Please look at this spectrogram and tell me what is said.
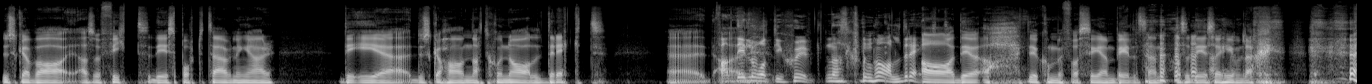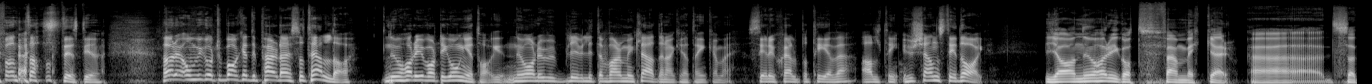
du ska vara alltså, fit, det är sporttävlingar, det är, du ska ha nationaldräkt. Uh, Fan, det låter ju sjukt. Nationaldräkt. Ja, det, oh, du kommer få se en bild sen. Alltså, det är så himla Fantastiskt ju. Hörru, om vi går tillbaka till Paradise Hotel då. Nu har du ju varit igång ett tag. Nu har du blivit lite varm i kläderna kan jag tänka mig. Ser dig själv på TV, allting. Hur känns det idag? Ja, nu har det ju gått fem veckor. Uh, så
